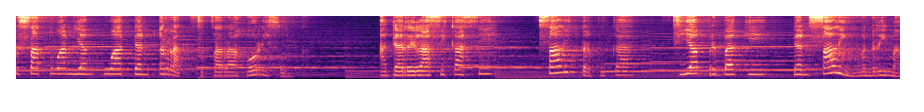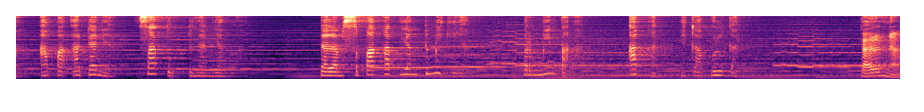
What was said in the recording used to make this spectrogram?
kesatuan yang kuat dan erat secara horizontal. Ada relasi kasih, saling terbuka, siap berbagi, dan saling menerima apa adanya satu dengan yang lain. Dalam sepakat yang demikian, permintaan akan dikabulkan. Karena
